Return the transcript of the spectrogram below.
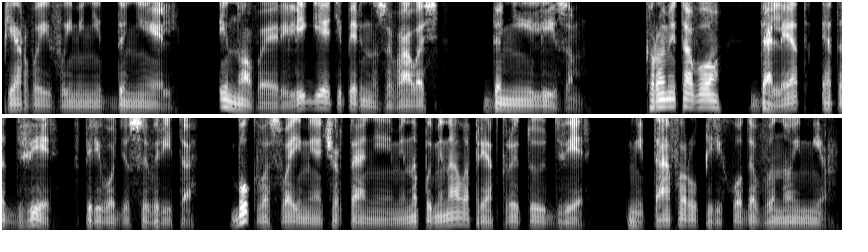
первой в имени Даниэль, и новая религия теперь называлась Даниэлизм. Кроме того, «Далет» — это «дверь» в переводе с иврита. Буква своими очертаниями напоминала приоткрытую дверь, метафору перехода в иной мир.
